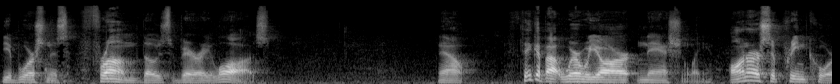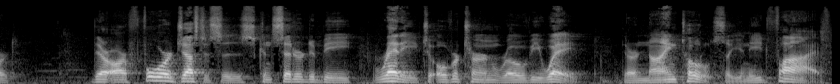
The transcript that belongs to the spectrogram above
the abortionists from those very laws. Now, think about where we are nationally. On our Supreme Court, there are four justices considered to be ready to overturn Roe v. Wade. There are nine total, so you need five.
